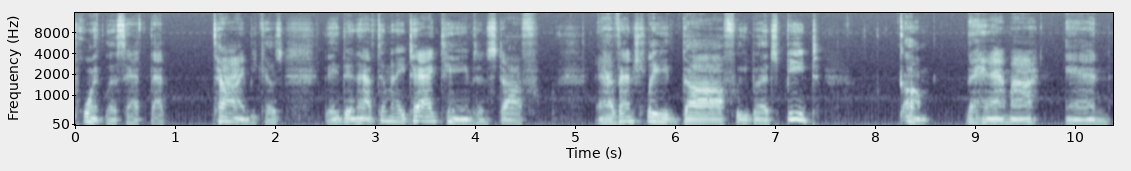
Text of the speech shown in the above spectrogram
pointless at that time because they didn't have too many tag teams and stuff. And eventually, the Freebirds beat um, the Hammer and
